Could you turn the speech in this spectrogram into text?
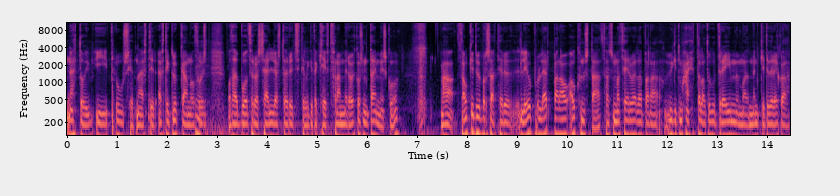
netto í, í pluss hérna, eftir, eftir gluggan og, mm. veist, og það er búið að þurfa að selja stöðrits til að geta keift fram mér og eitthvað svona dæmi sko þá getum við bara sagt heru, Leopold er bara á ákunnum stað þar sem að þeir verða bara, við getum hægt að láta okkur dreymum að menn getur verið eitthvað að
